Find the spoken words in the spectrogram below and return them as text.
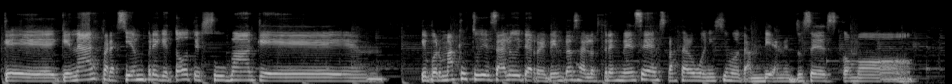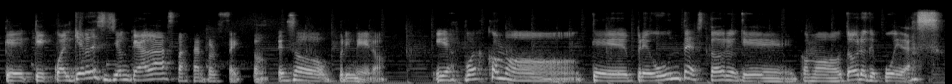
que, que nada es para siempre, que todo te suma, que, que por más que estudies algo y te arrepientas a los tres meses, va a estar buenísimo también, entonces como que, que cualquier decisión que hagas va a estar perfecto, eso primero y después como que preguntes todo lo que, como todo lo que puedas,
